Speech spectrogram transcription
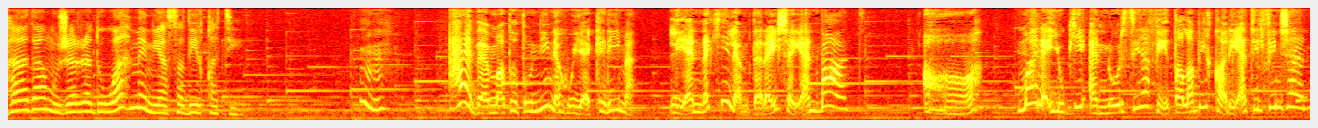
هذا مجرد وهم يا صديقتي مم. هذا ما تظنينه يا كريمة لأنك لم تري شيئا بعد آه ما رأيك أن نرسل في طلب قارئة الفنجان؟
